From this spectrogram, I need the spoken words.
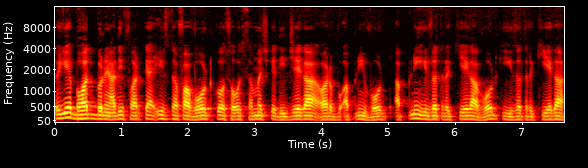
तो ये बहुत बुनियादी फ़र्क है। इस दफ़ा वोट को सोच समझ के दीजिएगा और अपनी वोट, अपनी इज़्ज़त रखिएगा, वोट की इज़्ज़त रखिएगा।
